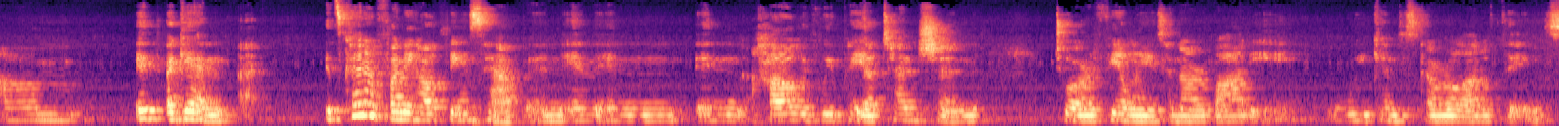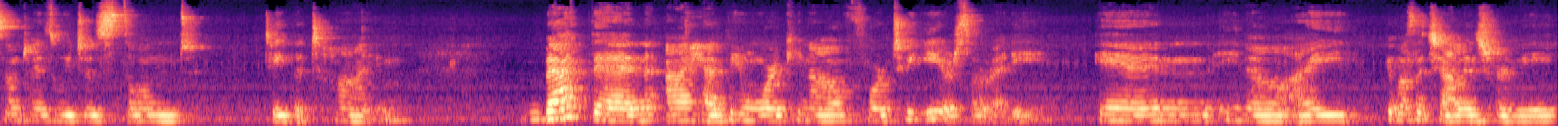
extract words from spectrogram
um, it again, it's kind of funny how things happen, and in, in how if we pay attention to our feelings and our body, we can discover a lot of things. Sometimes we just don't take the time. Back then, I had been working out for two years already, and you know, I it was a challenge for me.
